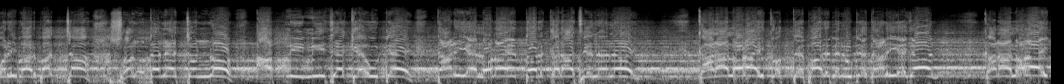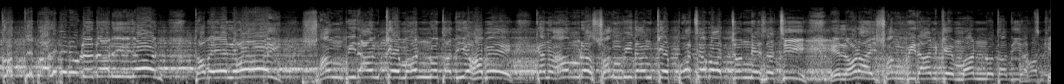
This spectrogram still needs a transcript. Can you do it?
পরিবার বাচ্চা সন্তানের জন্য আপনি নিজেকে উঠে দাঁড়িয়ে লড়াইয়ের দরকার আছে না নাই কারা লড়াই করতে পারবেন উঠে দাঁড়িয়ে যান কারা লড়াই করতে পারবেন উঠে দাঁড়িয়ে যান তবে এ লড়াই মান্যতা দিয়ে হবে। কেন আমরা সংবিধানকে বাঁচাবার জন্য এসেছি? এ লড়াই সংবিধানকে মান্যতা দিয়ে আজকে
